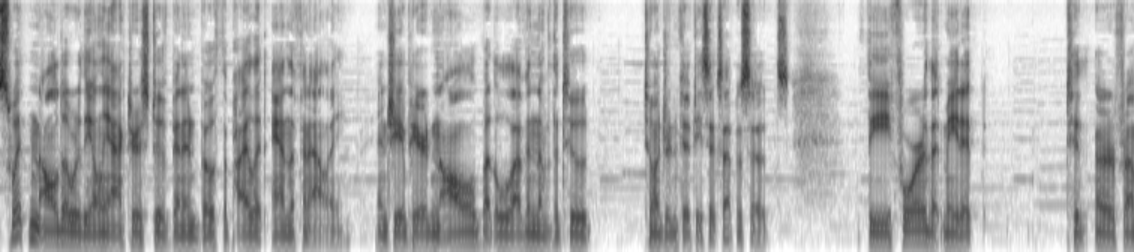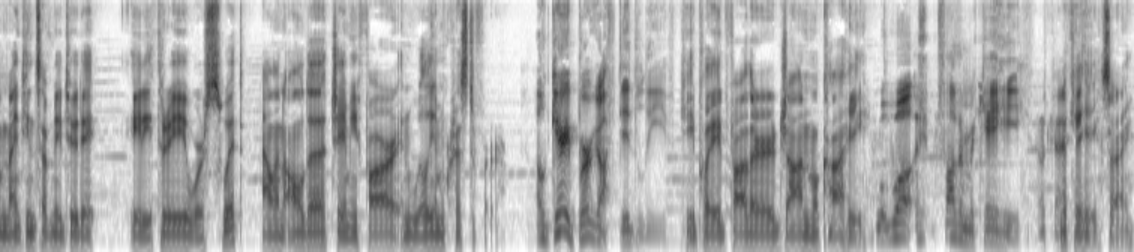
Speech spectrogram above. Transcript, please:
Swit and Alda were the only actors to have been in both the pilot and the finale, and she appeared in all but 11 of the two, 256 episodes. The four that made it to or from 1972 to 83 were Swit, Alan Alda, Jamie Farr, and William Christopher. Oh, Gary Burghoff did leave. He played Father John Mulcahy. Well, well Father McCahey. Okay. McCahey, sorry.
